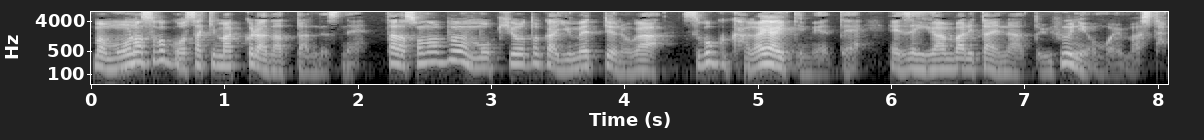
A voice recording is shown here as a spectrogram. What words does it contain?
まあものすごくお先真っ暗だったんですね。ただその分目標とか夢っていうのがすごく輝いて見えて、えー、ぜひ頑張りたいなというふうに思いました。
